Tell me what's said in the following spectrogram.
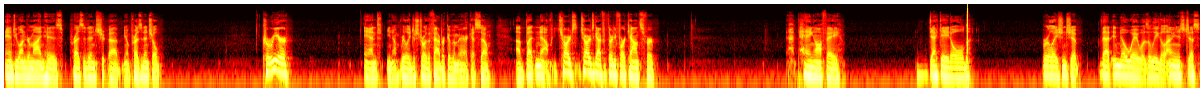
and to undermine his presidential, uh, you know, presidential career and, you know, really destroy the fabric of America. So, uh, but no, charge, charge the guy for 34 counts for paying off a decade old relationship that in no way was illegal. I mean, it's just,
